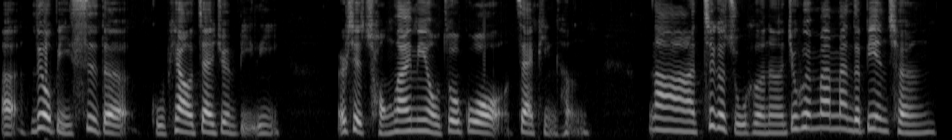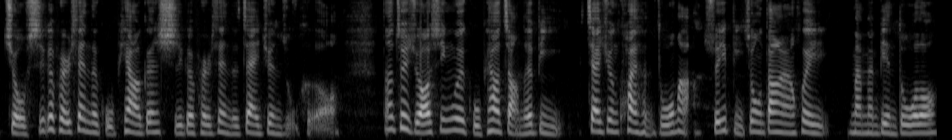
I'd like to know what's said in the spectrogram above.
呃六比四的股票债券比例，而且从来没有做过再平衡，那这个组合呢就会慢慢的变成九十个 percent 的股票跟十个 percent 的债券组合哦。那最主要是因为股票涨得比债券快很多嘛，所以比重当然会慢慢变多喽。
